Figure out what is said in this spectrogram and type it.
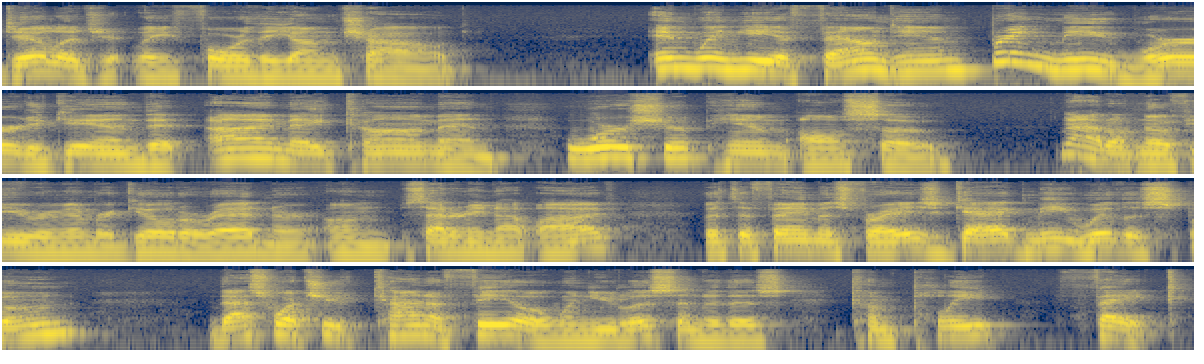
diligently for the young child. And when ye have found him, bring me word again that I may come and worship him also. Now, I don't know if you remember Gilda Radner on Saturday Night Live, but the famous phrase, gag me with a spoon, that's what you kind of feel when you listen to this complete fake,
